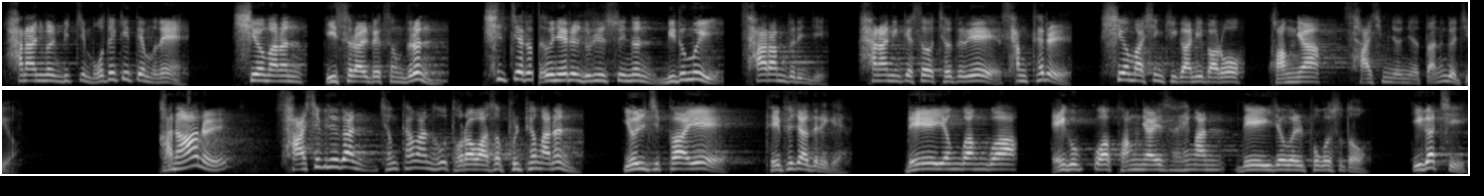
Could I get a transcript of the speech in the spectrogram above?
하나님을 믿지 못했기 때문에 시험하는 이스라엘 백성들은 실제로 은혜를 누릴 수 있는 믿음의 사람들인지 하나님께서 저들의 상태를 시험하신 기간이 바로 광야 40년이었다는 거지요. 가나안을 40일간 정탐한 후 돌아와서 불평하는 열 지파의 대표자들에게 내 영광과 애굽과 광야에서 행한 내 이적을 보고서도 이같이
